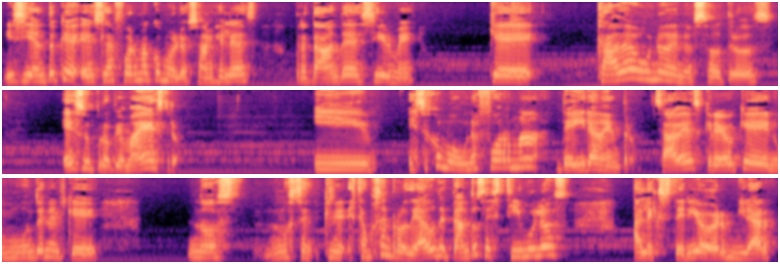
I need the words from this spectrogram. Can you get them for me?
y siento que es la forma como los ángeles trataban de decirme, que cada uno de nosotros es su propio maestro. Y esto es como una forma de ir adentro, ¿sabes? Creo que en un mundo en el que nos, estamos rodeados de tantos estímulos al exterior, mirar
